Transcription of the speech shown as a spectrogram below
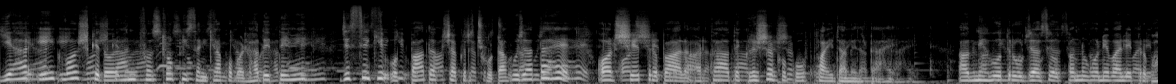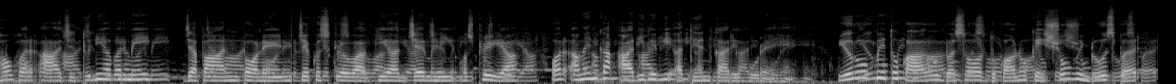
यह एक वर्ष के दौरान फ़सलों की संख्या को बढ़ा देते हैं जिससे कि उत्पादक चक्र छोटा हो जाता है और क्षेत्रपाल अर्थात कृषक को फ़ायदा मिलता है। अग्निहोत्र ऊर्जा से उत्पन्न होने वाले प्रभाव पर आज दुनिया भर में Japan, Poland, Czechoslovakia, Germany, Australia और अमेरिका आदि में भी अध्ययन कार्य हो रहे हैं। यूरोप में तो कारों, बसों और दुकानों के शो विंडोज़ पर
